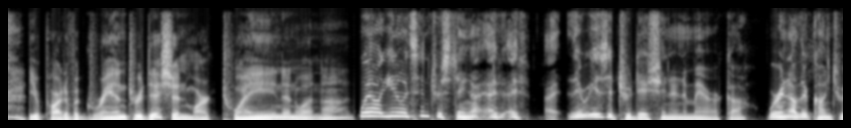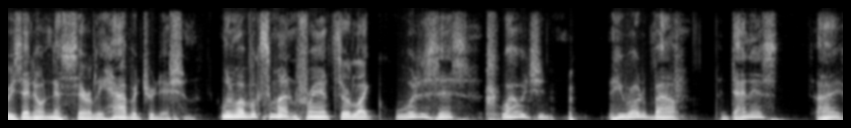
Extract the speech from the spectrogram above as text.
you're part of a grand tradition, Mark Twain and whatnot. Well, you know, it's interesting. I, I, I, there is a tradition in America where in other countries they don't necessarily have a tradition. When my books come out in France, they're like, "What is this? Why would you?" he wrote about the dentist I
